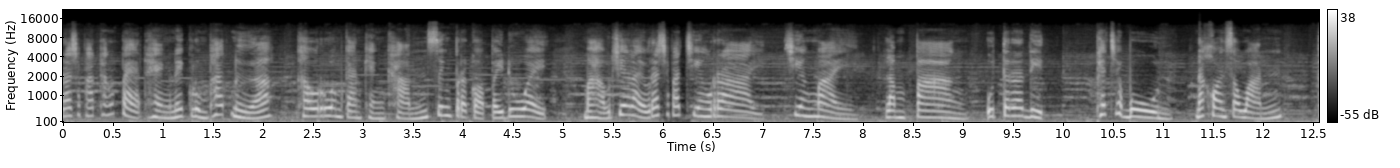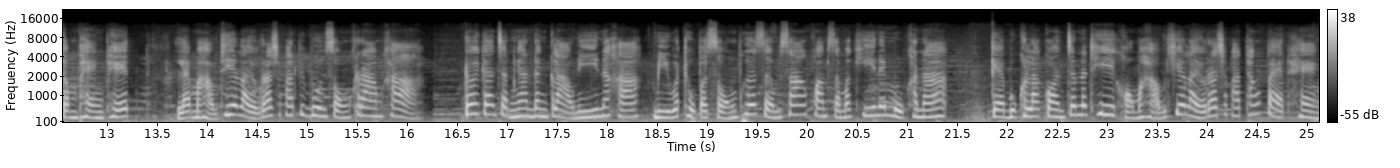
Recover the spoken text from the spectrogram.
ราชภัฏทั้ง 8 แห่งในกลุ่มภาคเหนือ เข้าร่วมการแข่งขัน ซึ่งประกอบไปด้วย มหาวิทยาลัยราชภัฏเชียงราย เชียงใหม่ลำปาง อุตรดิตถ์เพชรบูรณ์ นครสวรรค์ กำแพงเพชร และมหาวิทยาลัยราชภัฏพิบูลสงครามค่ะ โดยการจัดงานดังกล่าวนี้นะคะ มีวัตถุประสงค์เพื่อเสริมสร้างความสามัคคีในหมู่คณะ แก่บุคลากรเจ้าหน้าที่ของมหาวิทยาลัยราชภัฏทั้ง 8 แห่ง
